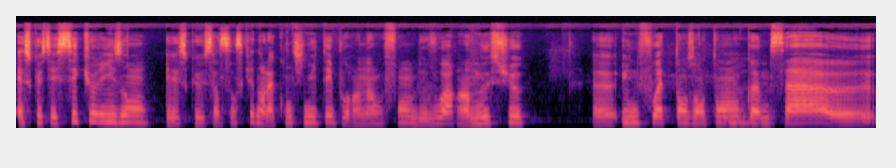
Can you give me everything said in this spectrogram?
Est-ce que c'est sécurisant et est-ce que ça s'inscrit dans la continuité pour un enfant de voir un monsieur euh, une fois de temps en temps mmh. comme ça euh,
